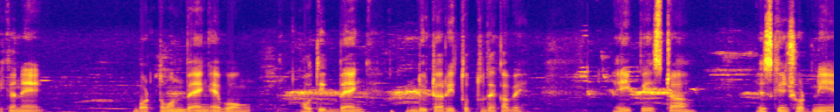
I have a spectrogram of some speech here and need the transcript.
এখানে বর্তমান ব্যাংক এবং অতীত ব্যাংক দুইটারই তথ্য দেখাবে। এই পেজটা স্ক্রিনশট নিয়ে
